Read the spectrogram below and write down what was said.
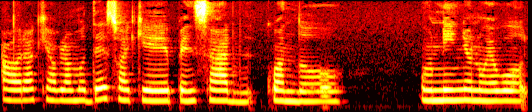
Ahora que hablamos de eso, hay que pensar cuando un niño nuevo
